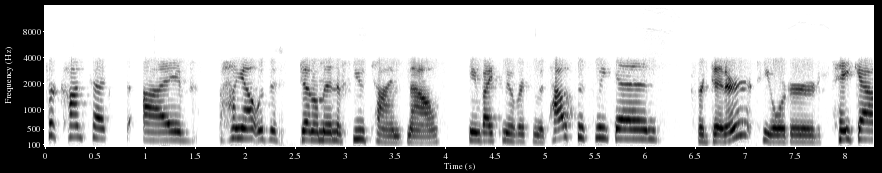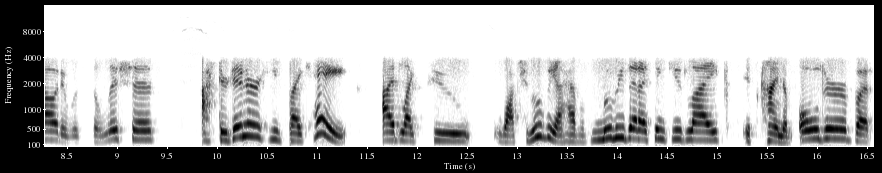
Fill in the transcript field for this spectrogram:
for context, I've hung out with this gentleman a few times now. He invites me over to his house this weekend for dinner. He ordered takeout, it was delicious. After dinner, he's like, Hey, I'd like to watch a movie. I have a movie that I think you'd like. It's kind of older, but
